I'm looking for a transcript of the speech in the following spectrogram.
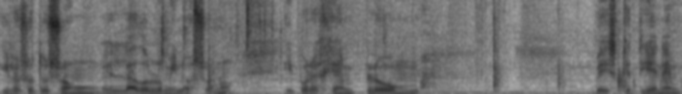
y los otros son el lado luminoso ¿no? y por ejemplo mm, veis que tienen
